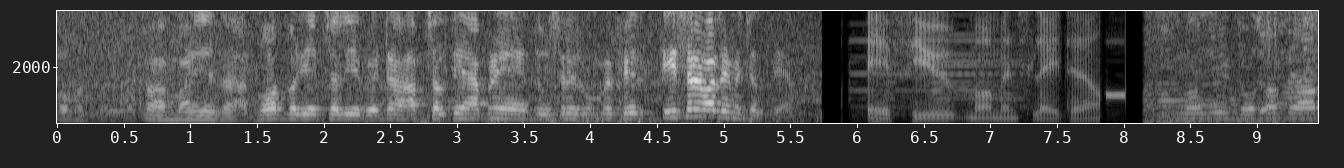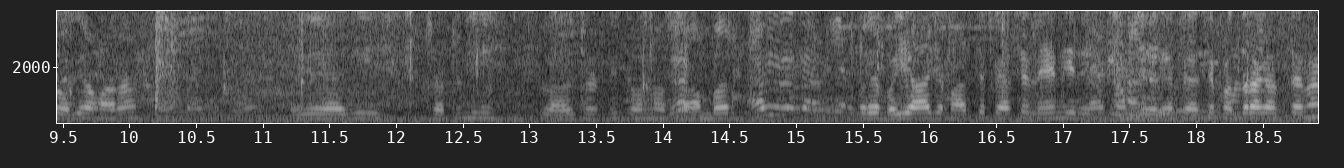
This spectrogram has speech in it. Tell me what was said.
बहुत बढ़िया। हाँ, मज़ेदार बहुत बढ़िया। चलिए बेटा आप चलते हैं अपने दूसरे रूम में फिर तीसरे वाले में चलते हैं। A few moments later. लो जी डोसा तैयार हो गया हमारा। ये है जी चटनी। लाल चटनी दोनों सांबर अरे भैया आज हमारे से पैसे ले नहीं रहे हैं कम ले रहे हैं। पैसे पंद्रह अगस्त है ना?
